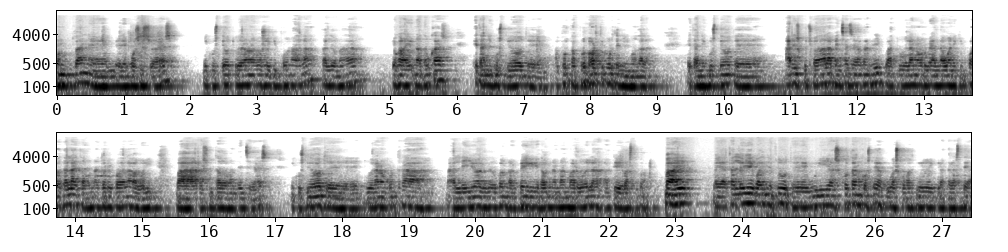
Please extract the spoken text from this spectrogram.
kontutan e, bere posizioa ez. Nik uste dut Tudelano oso ekipo hona dela, talde hona da, jokala hona daukaz, eta nik uste dut e, apurka, apurka hortik urte ningo dela. Eta nik uste dut e, arriskutsua dela, pentsatzea bakarrik, ba, Tudelano horbean dagoen ekipoa dela, eta hona etorriko dela, ba, hori, ba, resultado mantentzea ez. Nik dut, e, Tudelano kontra ba, lehioak edo dukaren arpegi gaur eman behar duela partidei basteko. Bai, bai, talde horiek badin dut, e, guri askotan kosteak gu asko partidu horiek irakalaztea.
